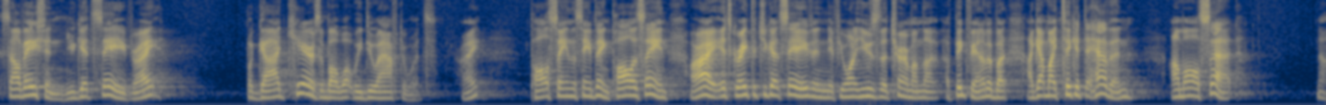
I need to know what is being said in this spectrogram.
salvation. You get saved, right? But God cares about what we do afterwards, right? Paul's saying the same thing. Paul is saying, All right, it's great that you got saved, and if you want to use the term, I'm not a big fan of it, but I got my ticket to heaven. I'm all set. No.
